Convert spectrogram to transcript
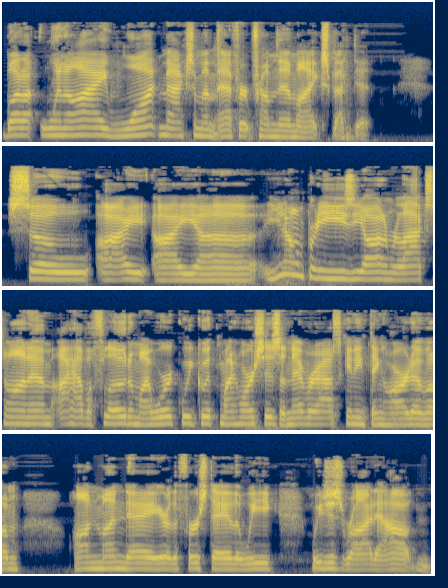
But when I want maximum effort from them, I expect it. So I, I, uh, you know, I'm pretty easy on, them, relaxed on them. I have a flow to my work week with my horses. I never ask anything hard of them on Monday or the first day of the week. We just ride out and,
